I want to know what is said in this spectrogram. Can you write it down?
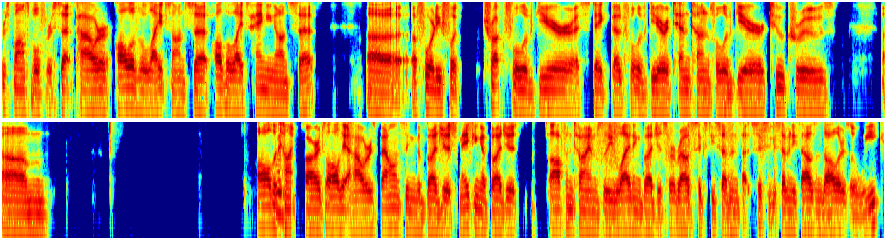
responsible for set power, all of the lights on set, all the lights hanging on set, uh, a 40 foot truck full of gear, a stake bed full of gear, a 10 ton full of gear, two crews, um, all the time cards, all the hours, balancing the budget, making a budget. Oftentimes, the lighting budgets are around 67, 60 to $70,000 a week.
